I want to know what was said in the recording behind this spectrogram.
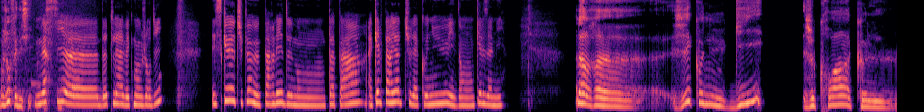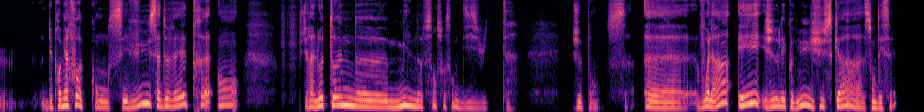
Bonjour Félicie. Merci euh, d'être là avec moi aujourd'hui. Est-ce que tu peux me parler de mon papa? À quelle période tu l'as connu et dans quelles années? Alors, euh, j'ai connu Guy, je crois que le, des premières fois qu'on s'est vu, ça devait être en, je dirais, l'automne 1978 je pense. Euh, voilà, et je l'ai connu jusqu'à son décès,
